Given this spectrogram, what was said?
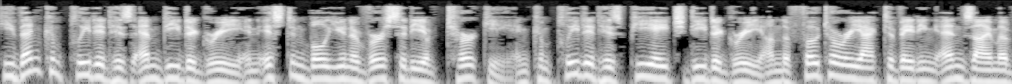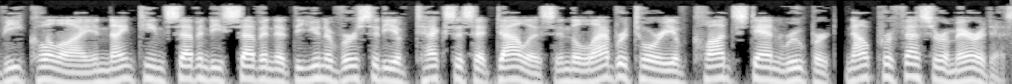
He then completed his MD degree in Istanbul University of Turkey and completed his PhD degree on the photoreactivating enzyme of E. coli in 1977 at the University of Texas at Dallas in the laboratory of Claude Stan Rupert, now Professor Emeritus.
